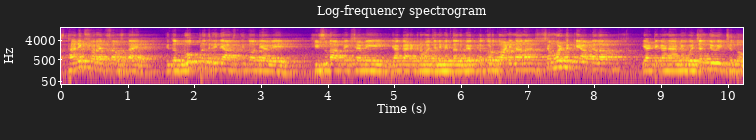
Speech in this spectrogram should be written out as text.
स्थानिक स्वराज्य संस्था आहेत तिथं लोकप्रतिनिधी अस्तित्वात यावे ही सुद्धा अपेक्षा मी या कार्यक्रमाच्या निमित्तानं व्यक्त करतो. आणि नाना शंभर टक्के आपल्याला या ठिकाणी आम्ही वचन देऊ इच्छितो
